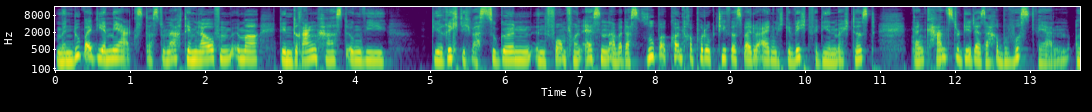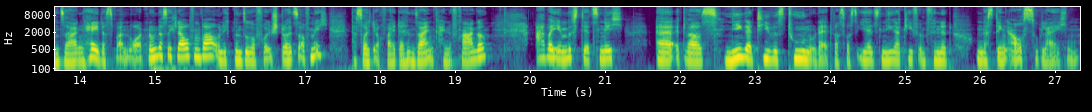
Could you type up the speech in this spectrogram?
Und wenn du bei dir merkst, dass du nach dem Laufen immer den Drang hast, irgendwie dir richtig was zu gönnen in Form von Essen, aber das super kontraproduktiv ist, weil du eigentlich Gewicht verdienen möchtest, dann kannst du dir der Sache bewusst werden und sagen, hey, das war in Ordnung, dass ich laufen war und ich bin sogar voll stolz auf mich. Das sollte auch weiterhin sein, keine Frage. Aber ihr müsst jetzt nicht äh, etwas Negatives tun oder etwas, was ihr als negativ empfindet, um das Ding auszugleichen.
